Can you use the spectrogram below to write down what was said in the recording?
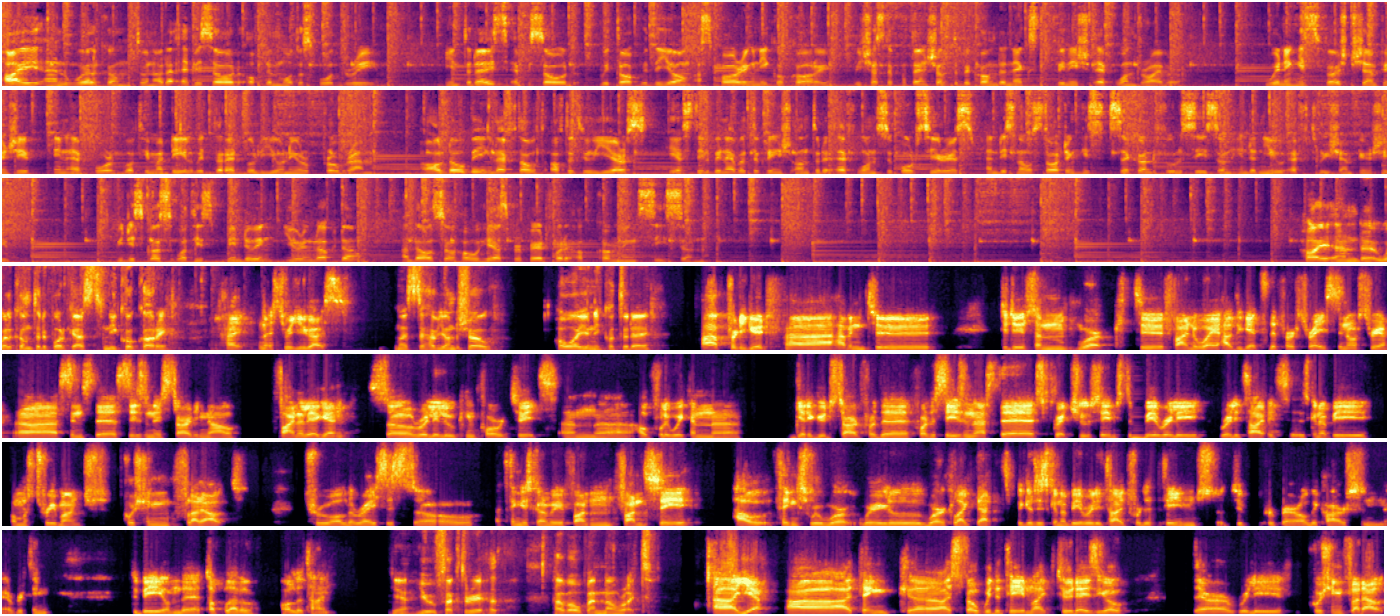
Hi and welcome to another episode of the Motorsport Dream. In today's episode, we talk with the young aspiring Niko Kari, which has the potential to become the next Finnish F1 driver. Winning his first championship in F4 got him a deal with the Red Bull Junior program. Although being left out after two years, he has still been able to clinch onto the F1 Support Series and is now starting his second full season in the new F3 Championship. We discuss what he's been doing during lockdown and also how he has prepared for the upcoming season. Hi and uh, welcome to the podcast, Niko Kari. Hi, nice to meet you guys. Nice to have you on the show. How are you, Niko, today? Ah, pretty good. Uh, having to to do some work to find a way how to get to the first race in Austria uh, since the season is starting now finally again. So really looking forward to it, and uh, hopefully we can uh, get a good start for the for the season. As the schedule seems to be really really tight, it's going to be almost three months pushing flat out through all the races. So I think it's going to be fun fun to see how things will work will work like that because it's going to be really tight for the teams to prepare all the cars and everything to be on the top level all the time. Yeah, your factory ha- have opened now, right? Uh, yeah, uh, I think uh, I spoke with the team like two days ago. They are really pushing flat out,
